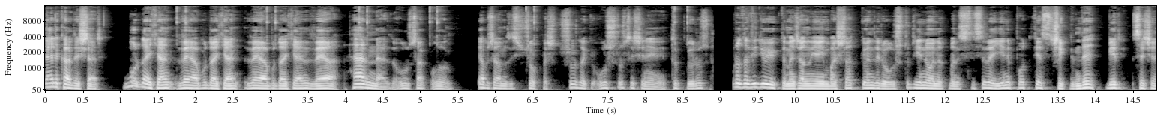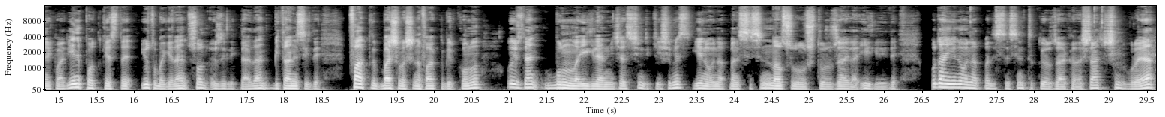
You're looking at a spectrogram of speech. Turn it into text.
Değerli kardeşler, buradayken veya buradayken veya buradayken veya her nerede olursak olalım yapacağımız iş çok basit. Şuradaki oluştur seçeneğini tıklıyoruz. Burada video yükleme, canlı yayın başlat, gönderi oluştur, yeni oynatma listesi ve yeni podcast şeklinde bir seçenek var. Yeni podcast'te YouTube'a gelen son özelliklerden bir tanesiydi. Farklı, baş başına farklı bir konu. O yüzden bununla ilgilenmeyeceğiz. Şimdiki işimiz yeni oynatma listesini nasıl oluşturacağıyla ilgiliydi. Buradan yeni oynatma listesini tıklıyoruz arkadaşlar. Şimdi buraya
